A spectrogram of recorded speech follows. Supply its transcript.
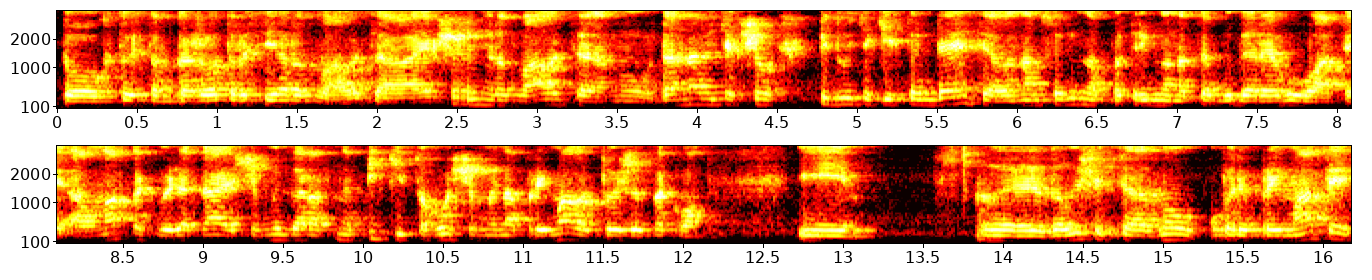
то хтось там каже, от Росія розвалиться. А якщо не розвалиться, ну да навіть якщо підуть якісь тенденції, але нам все рівно потрібно на це буде реагувати. А у нас так виглядає, що ми зараз на піки того, що ми наприймали той же закон. І залишиться знову переприймати,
